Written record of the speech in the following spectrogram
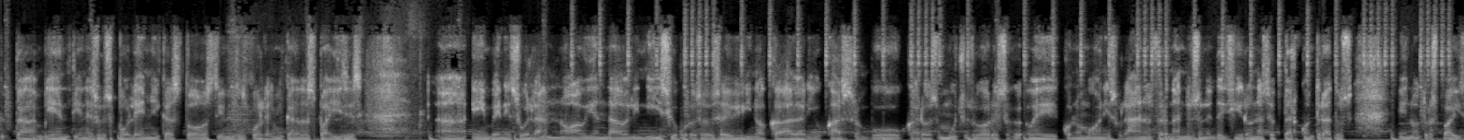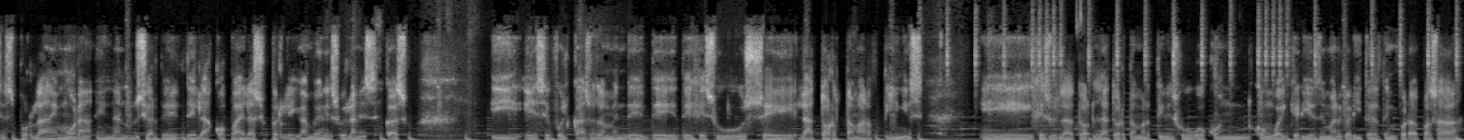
también tiene sus polémicas, todos tienen sus polémicas los países. Ah, en Venezuela no habían dado el inicio, por eso se vino acá Darío Castro en Búcaros, muchos jugadores eh, colombo-venezolanos, Fernando Sones decidieron aceptar contratos en otros países por la demora en anunciar de, la Copa de la Superliga en Venezuela en este caso y ese fue el caso también de, de, Jesús eh, La Torta Martínez, eh, Jesús la, Torta Martínez jugó con, con Guayquerías de Margarita la temporada pasada,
